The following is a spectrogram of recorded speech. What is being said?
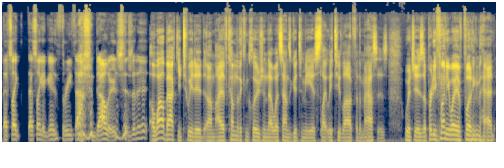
that's like that's like a good three thousand dollars, isn't it? A while back, you tweeted, um, I have come to the conclusion that what sounds good to me is slightly too loud for the masses, which is a pretty funny way of putting that.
